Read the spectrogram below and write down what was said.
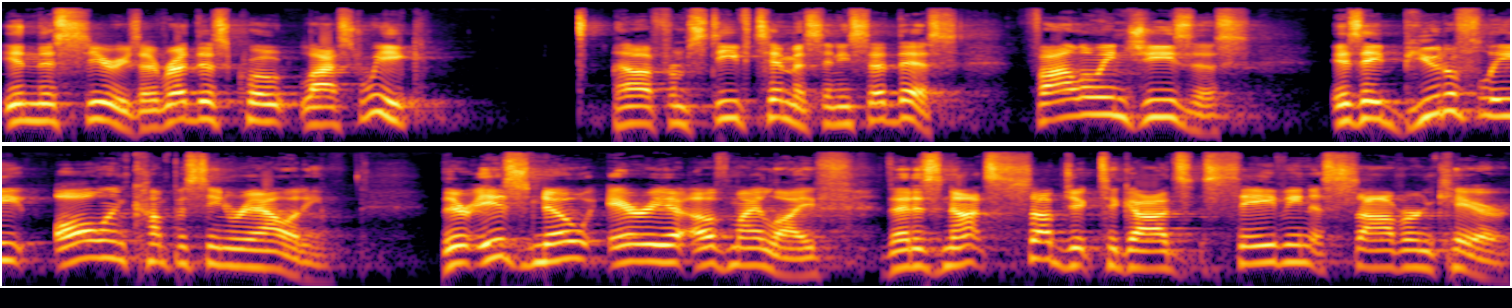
in this series. I read this quote last week uh, from Steve Timmis, and he said this Following Jesus is a beautifully all encompassing reality. There is no area of my life that is not subject to God's saving, sovereign care.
